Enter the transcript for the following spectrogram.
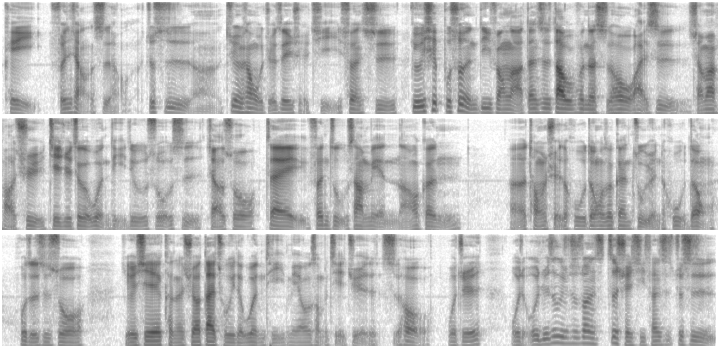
可以分享的事好了。就是呃基本上我觉得这一学期算是有一些不顺的地方啦，但是大部分的时候我还是想办法去解决这个问题，就是说是假如说在分组上面，然后跟呃，同学的互动，或者跟组员的互动，或者是说有一些可能需要带处理的问题，没有什么解决的时候，我觉得，我我觉得这个就算是这学期算是就是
